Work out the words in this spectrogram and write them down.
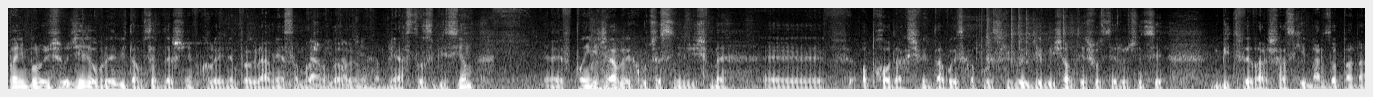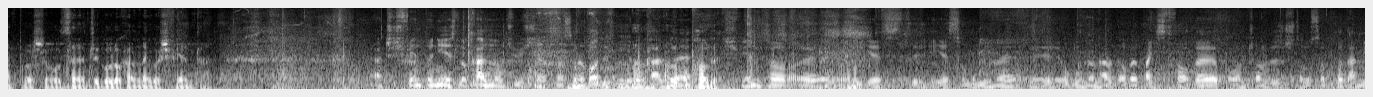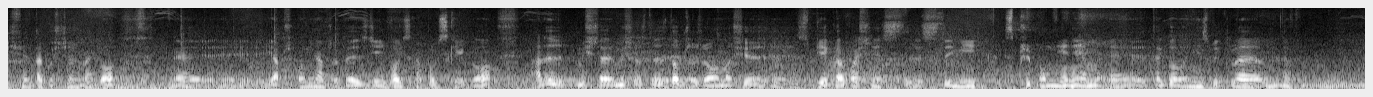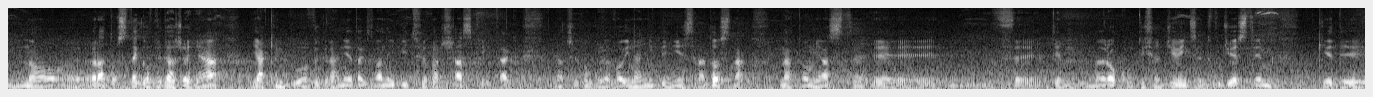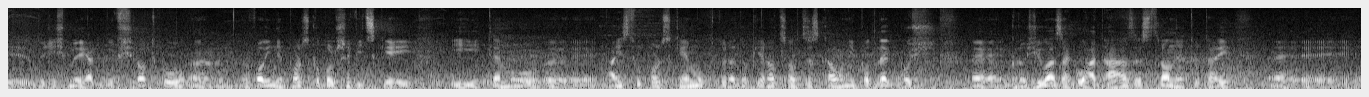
Panie Burmistrzu, dzień dobry, witam serdecznie w kolejnym programie samorządowym dobry. Miasto z wizją. E, W poniedziałek uczestniczyliśmy e, w obchodach Święta Wojska Polskiego i 96. rocznicy Bitwy Warszawskiej. Bardzo Pana proszę o ocenę tego lokalnego święta. A czy święto nie jest lokalne oczywiście, natomiast No, obchody były no, lokalne. obchody. Święto e, jest, jest ogólne, e, ogólnonarodowe, państwowe, połączone zresztą z obchodami święta kościelnego. E, Ja przypominam, że to jest Dzień Wojska Polskiego, ale myślę, myślę że to jest dobrze, że ono się zbiega właśnie z, z tymi, z przypomnieniem tego niezwykle no, radosnego wydarzenia, jakim było wygranie tak zwanej Bitwy Warszawskiej. Tak? Znaczy w ogóle wojna nigdy nie jest radosna, natomiast y, w tym roku 1920, kiedy byliśmy jakby w środku wojny polsko-bolszewickiej i temu y, państwu polskiemu, które dopiero co odzyskało niepodległość, e, groziła zagłada ze strony tutaj e,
